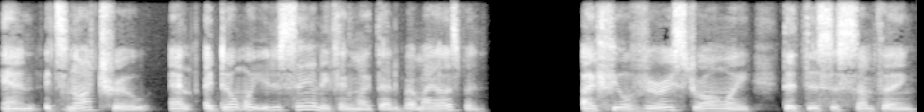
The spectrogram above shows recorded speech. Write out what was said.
And it's not true. And I don't want you to say anything like that about my husband. I feel very strongly that this is something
